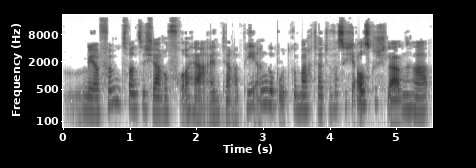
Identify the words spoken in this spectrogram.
mir 25 Jahre vorher ein Therapieangebot gemacht hatte, was ich ausgeschlagen habe,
